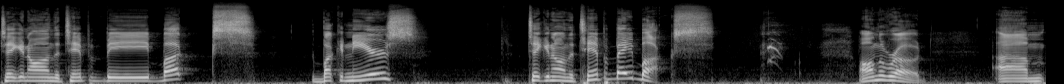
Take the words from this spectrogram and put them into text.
Taking on the Tampa Bay Bucks. The Buccaneers. Taking on the Tampa Bay Bucks. on the road. Um,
